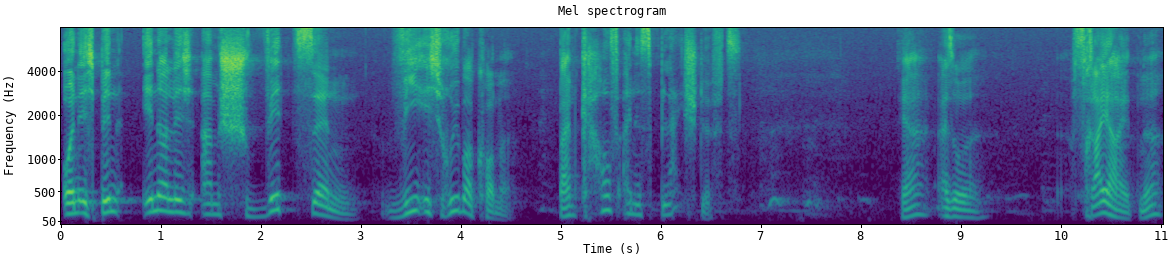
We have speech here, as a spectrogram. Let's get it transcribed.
und ich bin innerlich am Schwitzen, wie ich rüberkomme beim Kauf eines Bleistifts. Ja, also Freiheit, ne?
